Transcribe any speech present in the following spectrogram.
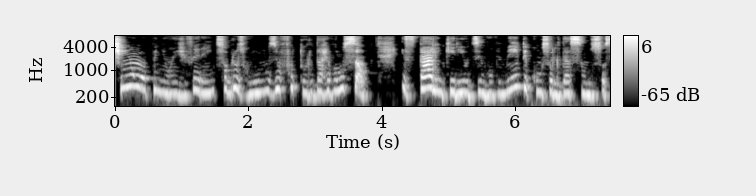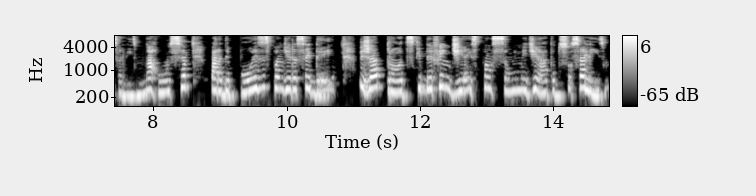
tinham opiniões diferentes sobre os rumos e o futuro da revolução. Stalin queria o desenvolvimento e consolidação do socialismo na Rússia para depois expandir essa ideia. Já Trotsky defendia a expansão imediata do socialismo.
